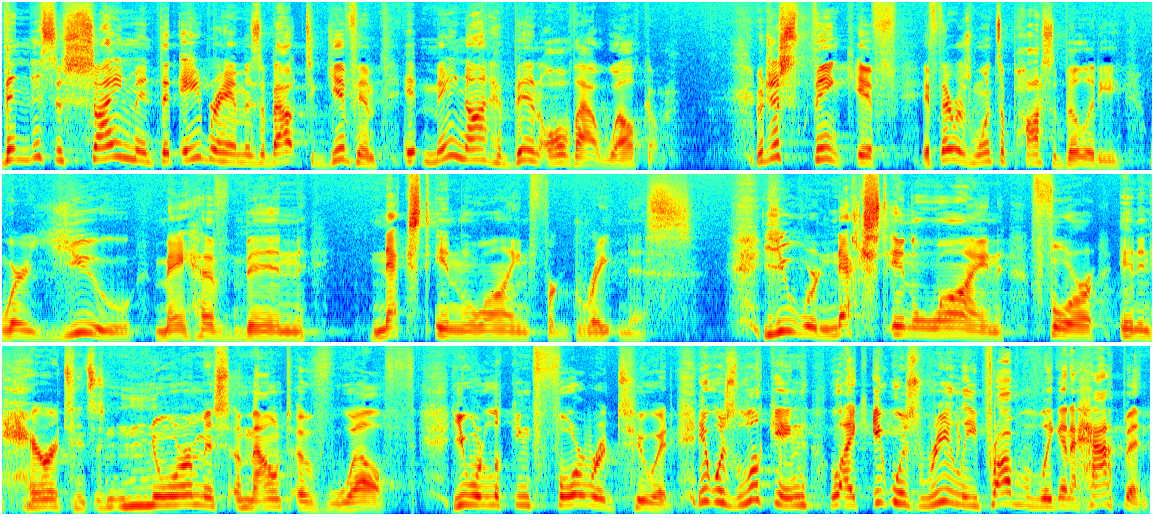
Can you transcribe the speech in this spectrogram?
then this assignment that Abraham is about to give him, it may not have been all that welcome. But just think if, if there was once a possibility where you may have been next in line for greatness. You were next in line for an inheritance, an enormous amount of wealth. You were looking forward to it. It was looking like it was really probably going to happen.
